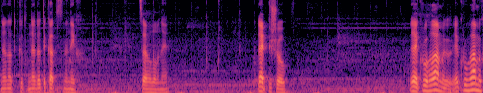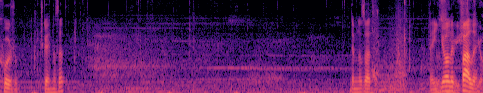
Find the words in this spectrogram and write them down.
Не, натк... не дотикатись на них. Це головне. Я пішов? Я кругами, я кругами ходжу. Чекай, назад. Йдем назад. Та йоли пали.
